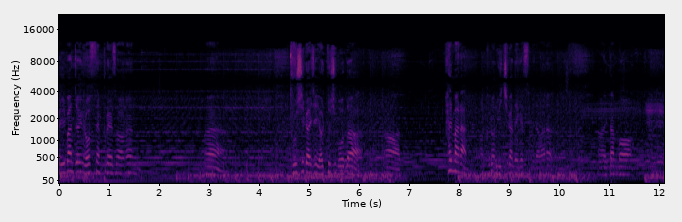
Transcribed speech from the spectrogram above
일반적인 로스템플에서는 네, 2시가 이제 12시보다 어, 할 만한 어, 그런 위치가 되겠습니다만은 어, 일단 뭐 예,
